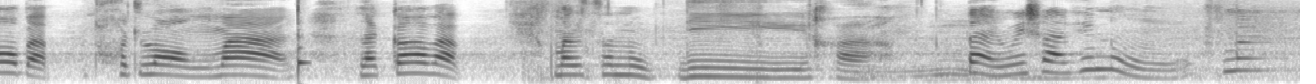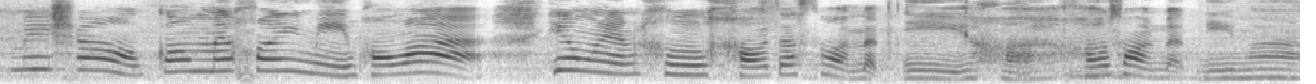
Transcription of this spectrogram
อบแบบทดลองมาก แล้วก็แบบมันสนุกดีค่ะ แต่วิชาที่หนูไม่ไม่ชอบก็ไม่ค่อยมี เพราะว่าที่โรงเรียนคือเขาจะสอนแบบดีค่ะ เขาสอนแบบดีมาก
